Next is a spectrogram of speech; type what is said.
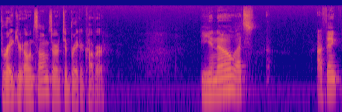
break your own songs or to break a cover? You know, that's. I think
